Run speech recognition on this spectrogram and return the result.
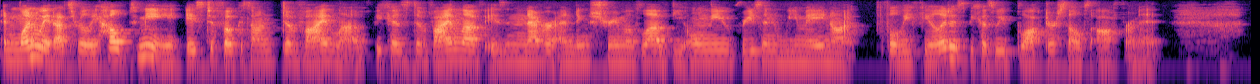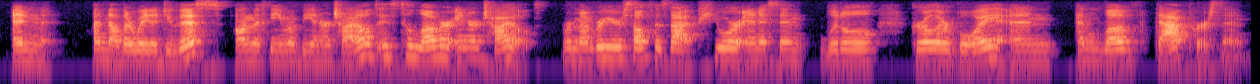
And one way that's really helped me is to focus on divine love because divine love is a never ending stream of love. The only reason we may not fully feel it is because we've blocked ourselves off from it. And another way to do this on the theme of the inner child is to love our inner child. Remember yourself as that pure, innocent little girl or boy and and love that person.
